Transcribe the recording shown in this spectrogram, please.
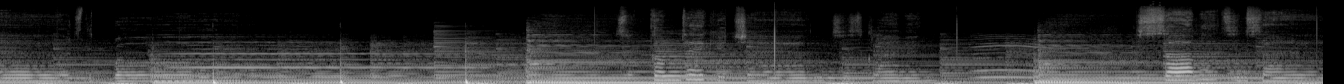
Beds that roll. So come take your chances climbing the summits inside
